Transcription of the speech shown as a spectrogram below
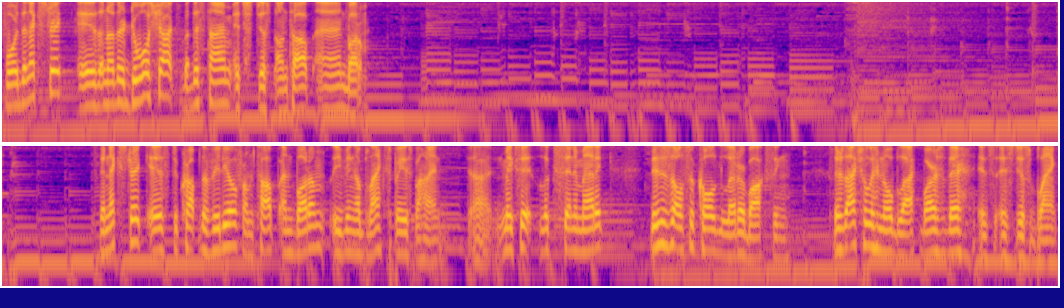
For the next trick is another dual shot, but this time it's just on top and bottom. The next trick is to crop the video from top and bottom, leaving a blank space behind. Uh, makes it look cinematic. This is also called letterboxing. There's actually no black bars there, it's, it's just blank.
